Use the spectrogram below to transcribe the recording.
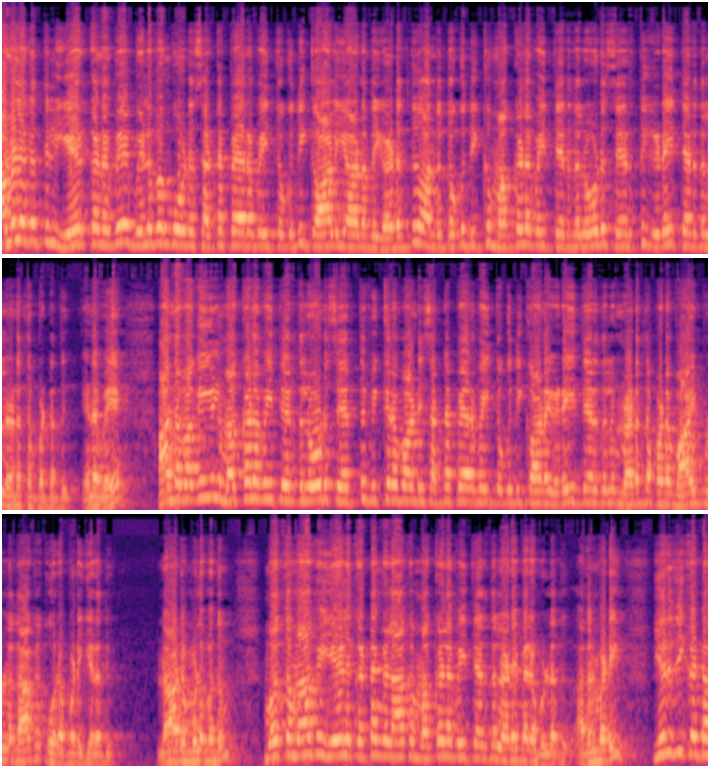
தமிழகத்தில் ஏற்கனவே விழுவங்கோடு சட்டப்பேரவை தொகுதி காலியானதை அடுத்து அந்த தொகுதிக்கு மக்களவை தேர்தலோடு சேர்த்து இடைத்தேர்தல் நடத்தப்பட்டது. எனவே அந்த வகையில் மக்களவை தேர்தலோடு சேர்த்து விக்கிரவாண்டி சட்டப்பேரவை தொகுதிக்கான இடைத்தேர்தலும் நடத்தப்பட வாய்ப்புள்ளதாக கூறப்படுகிறது. நாடு முழுவதும் மொத்தமாக ஏழு கட்டங்களாக மக்களவை தேர்தல் நடைபெற உள்ளது அதன்படி இறுதிக்கட்ட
